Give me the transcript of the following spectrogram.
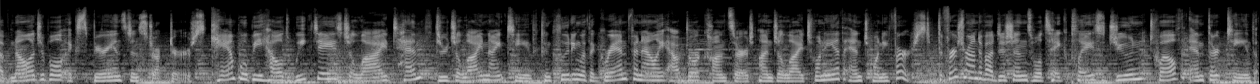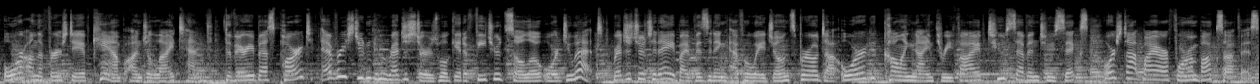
of knowledgeable, experienced instructors. Camp will be held weekdays July 10th through July 19th, concluding with a grand finale outdoor concert on July 20th and 21st. The first round of auditions will take place June 12th and 13th, or on the first day of camp on July 10th. The very best part every student who registers will get a featured solo or duet. Register today by visiting foajonesboro.org, calling 935 2726, or stop by our forum box office.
